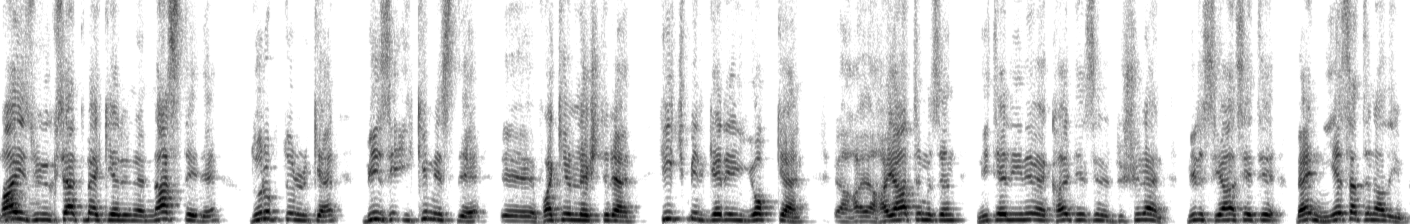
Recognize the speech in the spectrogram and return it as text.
faizi yükseltmek yerine nas dedi. Durup dururken bizi iki misli e, fakirleştiren hiçbir gereği yokken hayatımızın niteliğini ve kalitesini düşüren bir siyaseti ben niye satın alayım?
